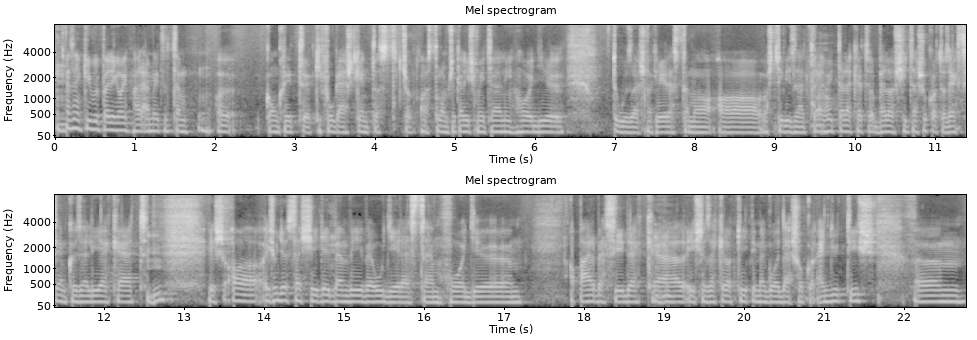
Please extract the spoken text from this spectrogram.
uh-huh. Ezen kívül pedig, amit már említettem, konkrét kifogásként azt, csak, azt tudom csak elismételni, hogy túlzásnak éreztem a, a, a stilizált felvételeket, a belassításokat, az extrém közelieket, uh-huh. és, a, és úgy összességében véve úgy éreztem, hogy a párbeszédekkel uh-huh. és ezekkel a képi megoldásokkal együtt is um,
